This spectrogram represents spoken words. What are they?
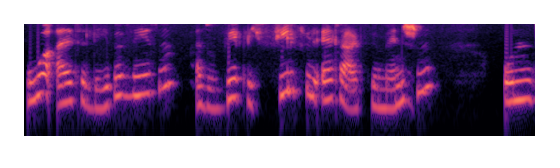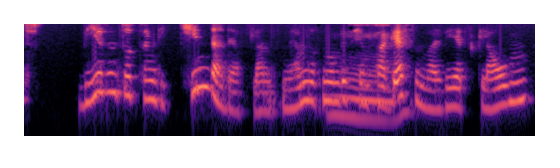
uralte Lebewesen, also wirklich viel, viel älter als wir Menschen. Und wir sind sozusagen die Kinder der Pflanzen. Wir haben das nur ein bisschen Mhm. vergessen, weil wir jetzt glauben,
